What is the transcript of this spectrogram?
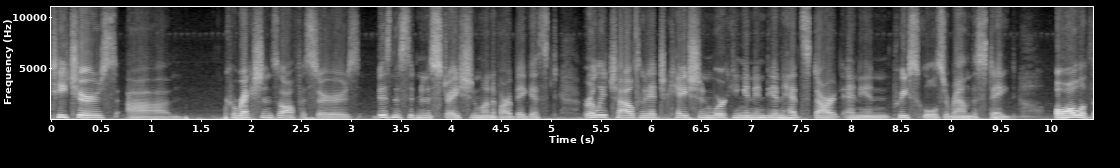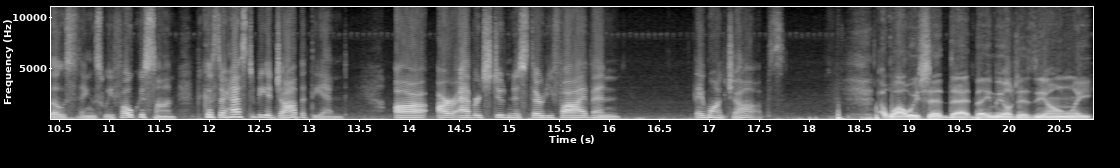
Teachers, um, corrections officers, business administration, one of our biggest, early childhood education, working in Indian Head Start and in preschools around the state. All of those things we focus on because there has to be a job at the end our, our average student is 35 and they want jobs. While we said that Bay Mills is the only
